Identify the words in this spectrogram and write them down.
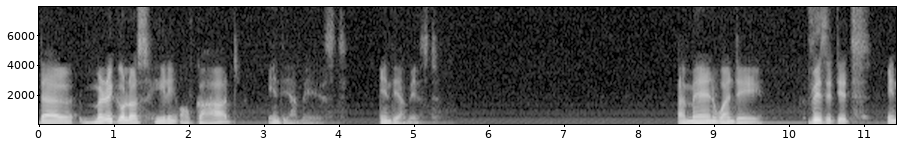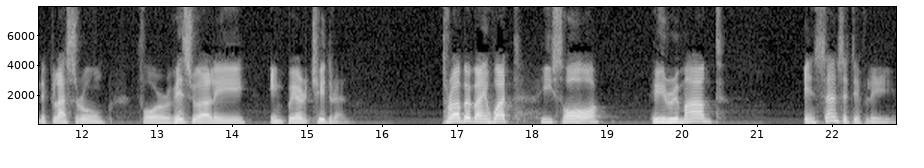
the miraculous healing of God in their midst. In their midst. A man one day visited in the classroom for visually impaired children. Troubled by what he saw, he remarked insensitively,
